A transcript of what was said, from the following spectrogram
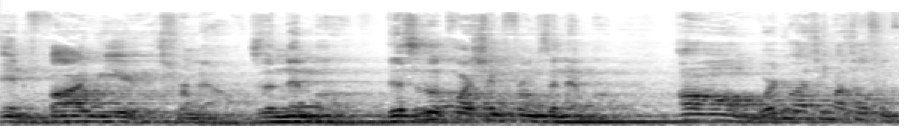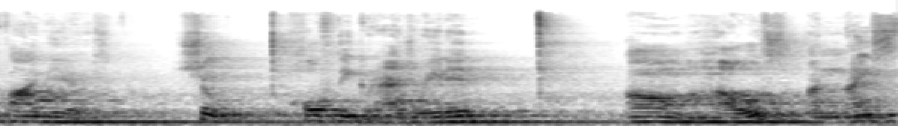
in five years from now? Zanimba. This is a question from Zanimba. Um, where do I see myself in five years? Shoot, hopefully graduated, um, a house, a nice,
